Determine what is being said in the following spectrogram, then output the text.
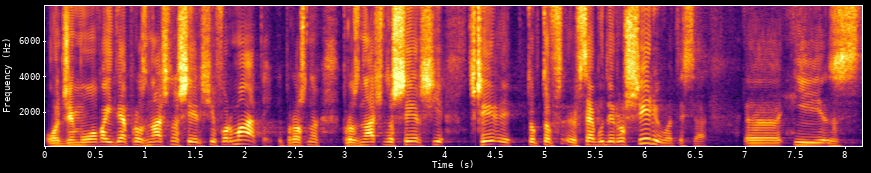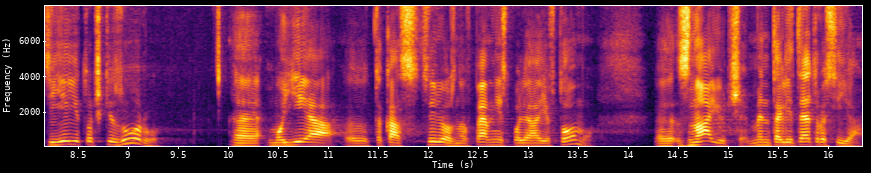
Отже, мова йде про значно ширші формати і просто про значно ширші, ши- тобто все буде розширюватися. Е, і з тієї точки зору, е, моя е, така серйозна впевненість полягає в тому, знаючи менталітет росіян,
